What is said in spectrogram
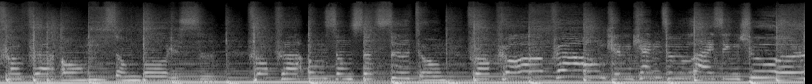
เพราะพระองค์ทรงบริสุทธิ์เพราะพระองค์ทรงสัตย์ซื่อตรง เพราะเพราะพระองค์เข้มแข็งทำลายสิ่งชั่ว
